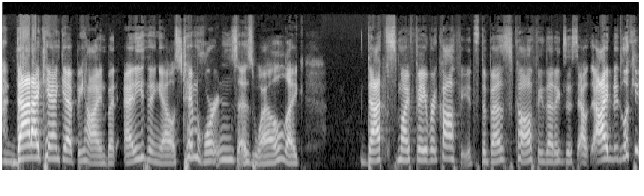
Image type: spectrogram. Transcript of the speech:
mm. that I can't get behind, but anything else, Tim Hortons as well. Like that's my favorite coffee. It's the best coffee that exists out. I look at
